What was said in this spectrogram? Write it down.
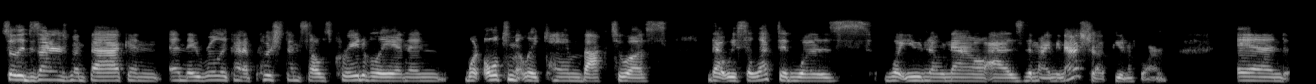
So the designers went back and and they really kind of pushed themselves creatively. And then what ultimately came back to us that we selected was what you know now as the Miami mashup uniform. And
